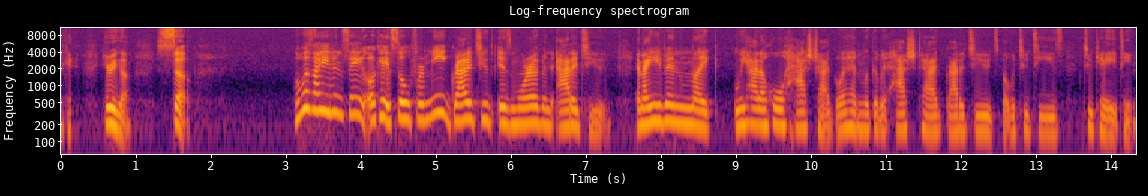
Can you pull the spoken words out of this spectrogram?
Okay. Here we go. So, what was I even saying? Okay, so for me, gratitude is more of an attitude. And I even like we had a whole hashtag. Go ahead and look up it. Hashtag gratitude, but with two T's, 2K18.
